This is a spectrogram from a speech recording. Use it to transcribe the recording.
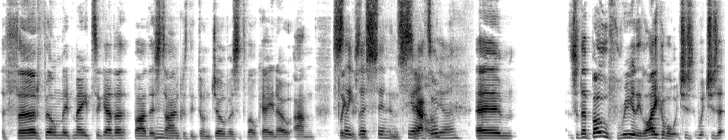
the third film they've made together by this time Mm. because they've done Joe versus the Volcano and Sleepless, Sleepless in, in Seattle. Seattle. Yeah. Um, so they're both really likable, which is which is a,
